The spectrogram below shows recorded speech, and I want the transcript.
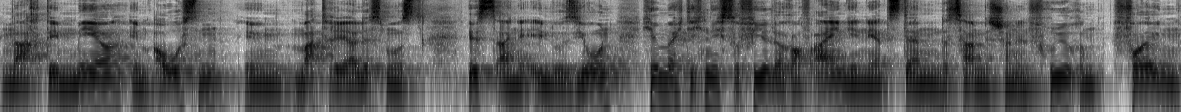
nach dem Mehr im Außen, im Materialismus, ist eine Illusion. Hier möchte ich nicht so viel darauf eingehen jetzt, denn das haben wir schon in früheren Folgen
